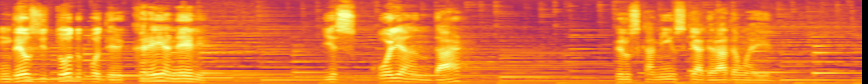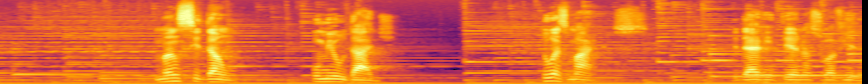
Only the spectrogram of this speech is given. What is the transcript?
um Deus de todo poder. Creia nele e escolha andar pelos caminhos que agradam a Ele. Mansidão, humildade, duas marcas que devem ter na sua vida.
